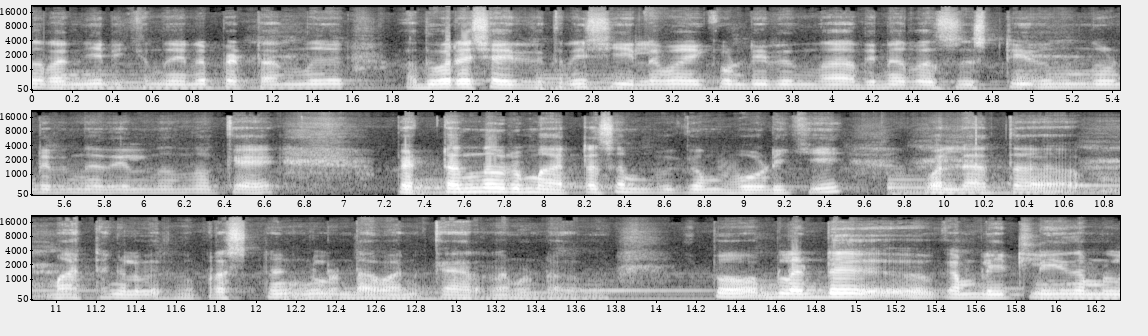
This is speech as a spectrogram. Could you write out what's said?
നിറഞ്ഞിരിക്കുന്നതിന് പെട്ടെന്ന് അതുവരെ ശരീരത്തിന് ശീലമായിക്കൊണ്ടിരുന്ന അതിനെ റെസിസ്റ്റ് ചെയ്ത് നിന്നുകൊണ്ടിരുന്നതിൽ നിന്നൊക്കെ പെട്ടെന്ന് ഒരു മാറ്റം സംഭവിക്കുമ്പോൾ ബോഡിക്ക് വല്ലാത്ത മാറ്റങ്ങൾ വരുന്നു പ്രശ്നങ്ങൾ ഉണ്ടാവാൻ കാരണമുണ്ടാകുന്നു ഇപ്പോൾ ബ്ലഡ് കംപ്ലീറ്റ്ലി നമ്മൾ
